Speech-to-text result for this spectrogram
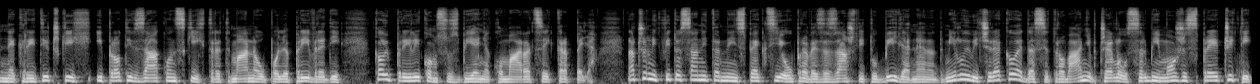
nekritičkih i protivzakonskih tretmana u poljoprivredi, kao i prilikom suzbijanja komaraca i krpelja. Načelnik fitosanitarne inspekcije Uprave za zaštitu bilja Nenad Milojević rekao je da se trovanje pčela u Srbiji može sprečiti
